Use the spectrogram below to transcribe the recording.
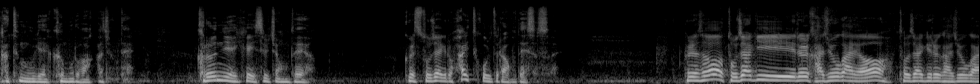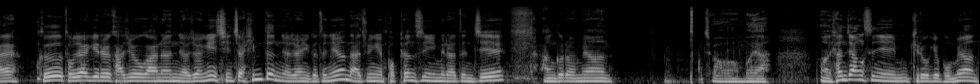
같은 무게의 금으로 바꿔준대. 그런 얘기가 있을 정도예요. 그래서 도자기를 화이트 골드라고 됐었어요. 그래서 도자기를 가지고 가요. 도자기를 가지고 가요. 그 도자기를 가지고 가는 여정이 진짜 힘든 여정이거든요. 나중에 법현 스님이라든지 안 그러면 저 뭐야 어, 현장 스님 기록에 보면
